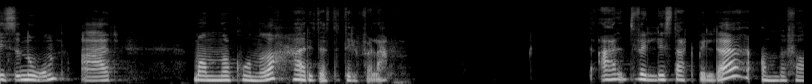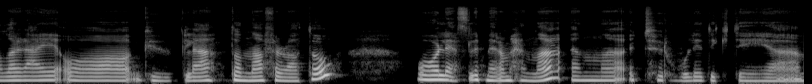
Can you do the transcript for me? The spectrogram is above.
disse noen er mann og kone, da, her i dette tilfellet. Det er et veldig sterkt bilde. Anbefaler deg å google Donna Ferrato og lese litt mer om henne. En eh, utrolig dyktig eh,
